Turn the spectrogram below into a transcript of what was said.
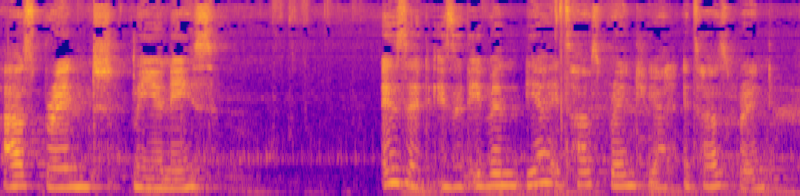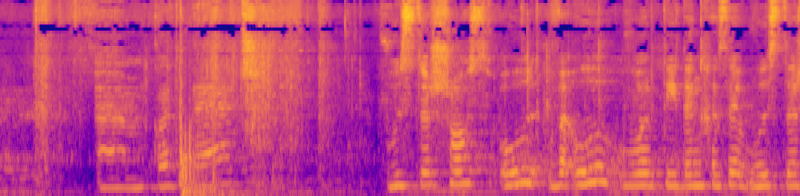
house brand mayonnaise. Is it? Is it even? Yeah it's house brand. Yeah it's house brand. Um got that. Worcester sauce. Oh oh word die gesê Worcester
